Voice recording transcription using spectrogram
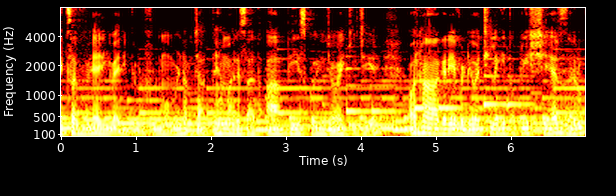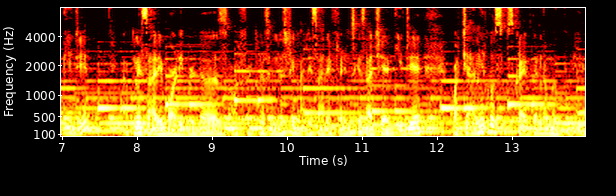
it's a very very beautiful moment हम चाहते हैं हमारे साथ आप भी इसको एंजॉय कीजिए। और हाँ अगर ये वीडियो अच्छी लगी तो प्लीज़ शेयर ज़रूर कीजिए। अपने सारे बॉडी बिल्डर्स और फिटनेस इंडस्ट्री वाले सारे फ्रेंड्स के साथ शेयर कीजिए। और चैनल को सब्सक्राइब करना मत भूलिए।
